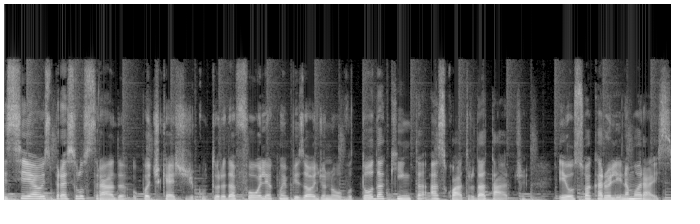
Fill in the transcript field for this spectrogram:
Esse é o Expresso Ilustrada, o podcast de cultura da Folha, com episódio novo toda quinta às quatro da tarde. Eu sou a Carolina Moraes.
